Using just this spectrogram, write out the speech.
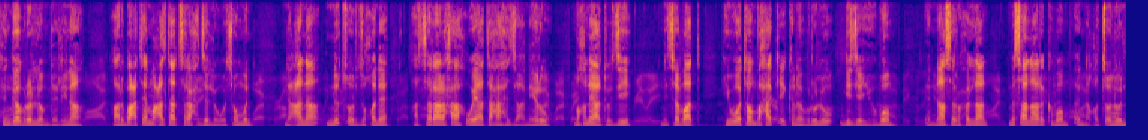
ክንገብረሎም ደሊና ኣርባዕተ መዓልታት ስራሕ ዘለዎ ሰሙን ንዓና ንፁር ዝኾነ ኣሰራርሓ ወይ ኣተሓሕዛ ነይሩ ምኽንያቱ እዚ ንሰባት ሂወቶም ብሓቂ ክነብርሉ ግዜ ይህቦም እናስርሑልናን ምሳና ርክቦም እናቐፀሉን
